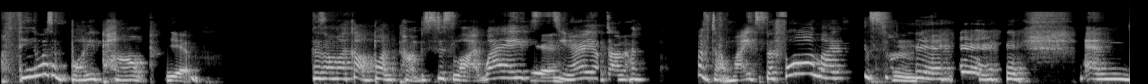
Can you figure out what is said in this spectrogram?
I think it was a body pump. Yeah, because I'm like, oh, body pump, it's just light weights. Yeah. You know, I've done, I've, I've done weights before, like, Mm. and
